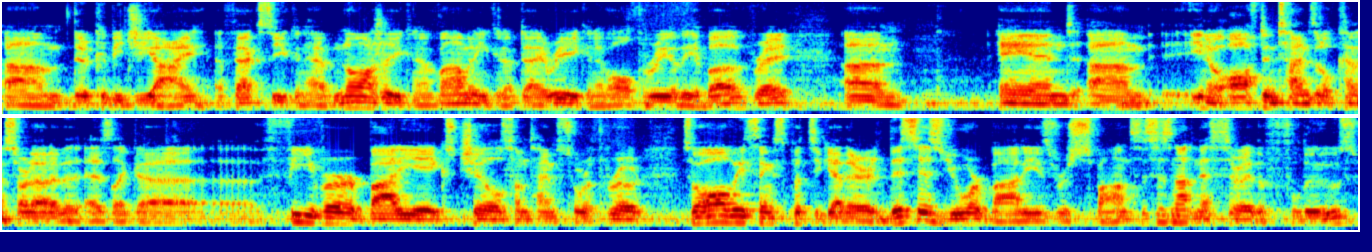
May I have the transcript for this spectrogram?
um, there could be GI effects. So you can have nausea, you can have vomiting, you can have diarrhea, you can have all three of the above, right? Um, and um, you know, oftentimes it'll kind of start out as like a fever, body aches, chills, sometimes sore throat. So all these things put together, this is your body's response. This is not necessarily the flu's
